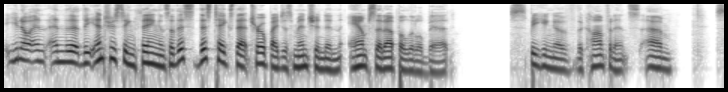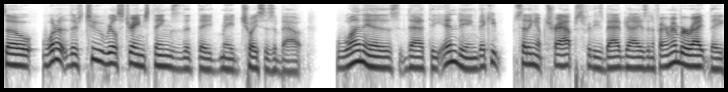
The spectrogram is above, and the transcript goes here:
you know and and the the interesting thing and so this this takes that trope i just mentioned and amps it up a little bit. Speaking of the confidence um so one of there's two real strange things that they made choices about. One is that the ending they keep setting up traps for these bad guys and if i remember right they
